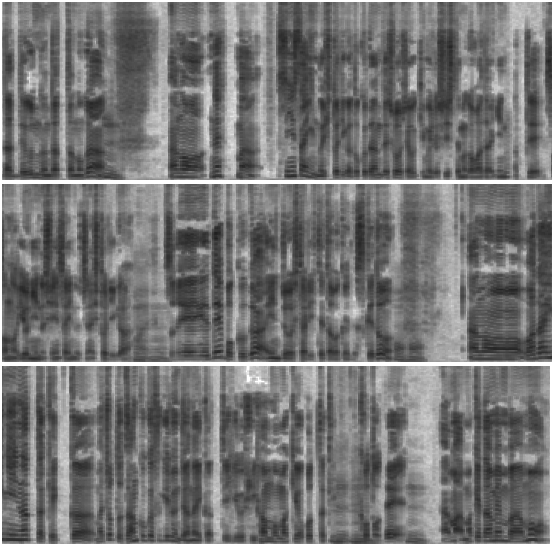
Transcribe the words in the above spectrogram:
だって、うんぬんだったのが、うんあのね、まあ、審査員の一人が独断で勝者を決めるシステムが話題になって、その4人の審査員のうちの一人が、それで僕が炎上したりしてたわけですけど、あのー話題になった結果、まあ、ちょっと残酷すぎるんじゃないかっていう批判も巻き起こったことで、まあ、負けたメンバーも、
